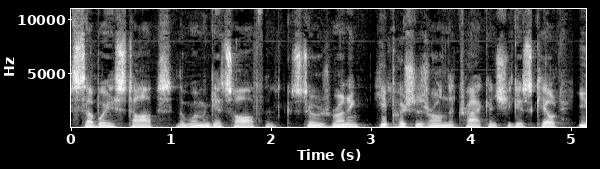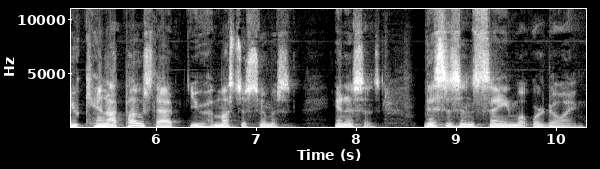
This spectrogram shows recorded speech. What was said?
subway stops, the woman gets off and still running, he pushes her on the track and she gets killed. You cannot post that. You must assume innocence. This is insane what we're doing.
